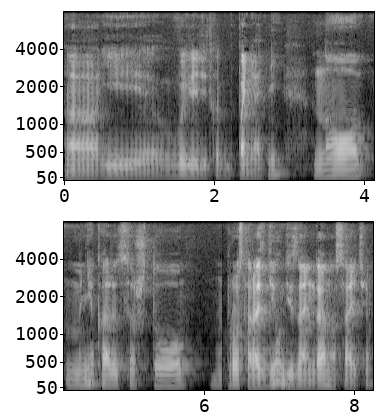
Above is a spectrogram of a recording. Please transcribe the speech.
а, и выглядит как бы понятней, но мне кажется, что Просто раздел дизайн, да, на сайте,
